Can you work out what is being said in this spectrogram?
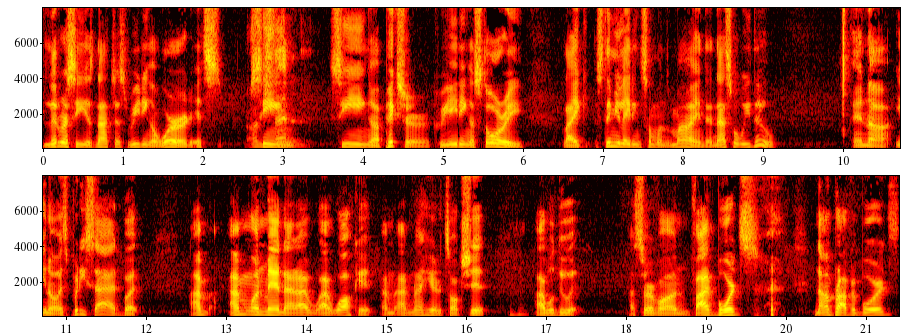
literacy is not just reading a word; it's seeing it. seeing a picture, creating a story, like stimulating someone's mind, and that's what we do. And uh, you know, it's pretty sad, but I'm I'm one man that I I walk it. I'm I'm not here to talk shit. Mhm. I will do it. I serve on five boards, nonprofit boards.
